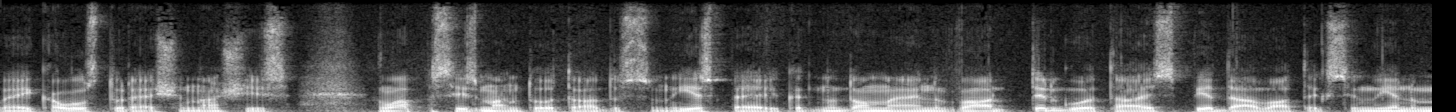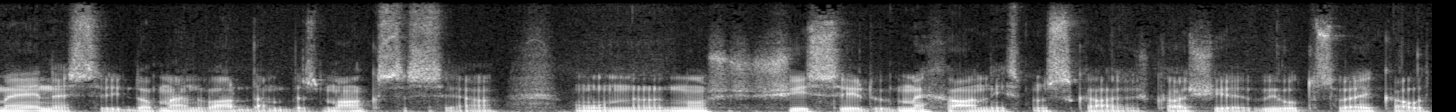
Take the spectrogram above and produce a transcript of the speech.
veikalu uzturēšanā šīs lapas izmanto tādus iespēju, ka nu, domēnu vārdu tirgotājs piedāvā teiksim, vienu mēnesi domēnu vārdam bez maksas. Jā. Un, nu, šis ir mehānisms, kā, kā šie viltus veikali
